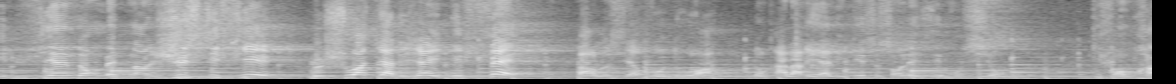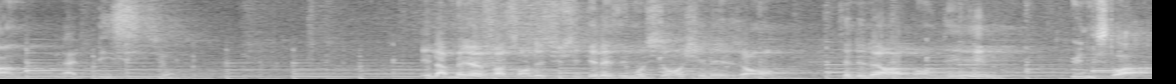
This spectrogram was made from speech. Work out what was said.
il vient donc maintenant justifier le choix qui a déjà été fait par le cerveau droit. Donc à la réalité, ce sont les émotions qui font prendre la décision. Et la meilleure façon de susciter les émotions chez les gens, c'est de leur raconter une histoire.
